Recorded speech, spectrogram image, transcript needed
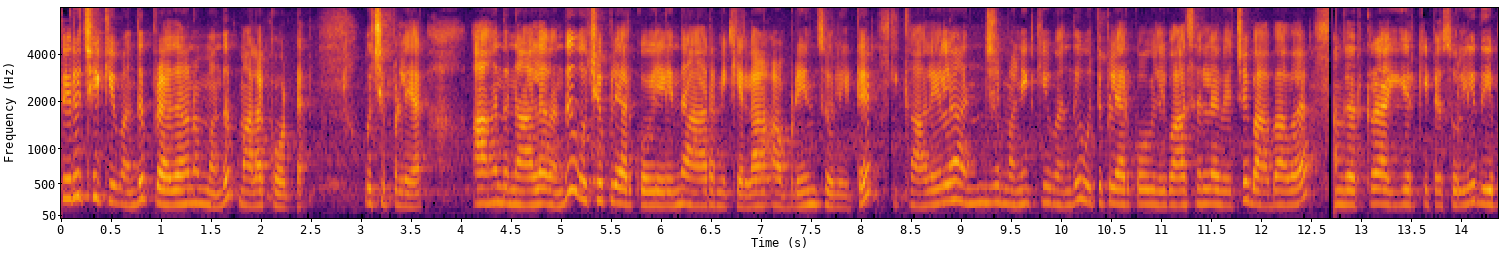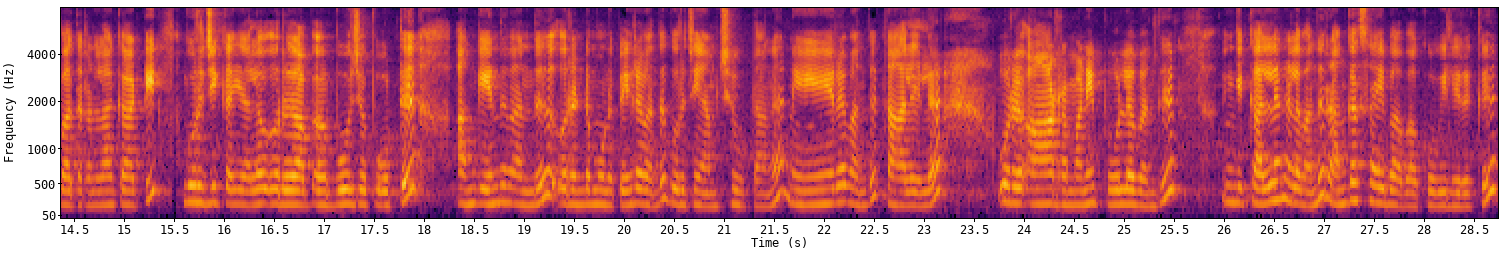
திருச்சிக்கு வந்து பிரதானம் வந்து மலைக்கோட்டை. உச்சிப்பிள்ளையார். அதனால வந்து உச்சிப்பிள்ளையார் கோயிலேருந்து ஆரம்பிக்கலாம் அப்படின்னு சொல்லிட்டு காலையில் அஞ்சு மணிக்கு வந்து உச்சிப்பிள்ளையார் கோவில் வாசலில் வச்சு பாபாவை அங்கே இருக்கிற ஐயர்கிட்ட சொல்லி தீபாதரம்லாம் காட்டி குருஜி கையால் ஒரு பூஜை போட்டு அங்கேருந்து வந்து ஒரு ரெண்டு மூணு பேரை வந்து குருஜி அமுச்சு விட்டாங்க. நேராக வந்து காலையில் ஒரு ஆறரை மணி போல் வந்து இங்கே கல்லணையில் வந்து ரங்கசாய் பாபா கோவில் இருக்குது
